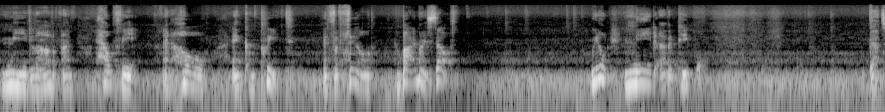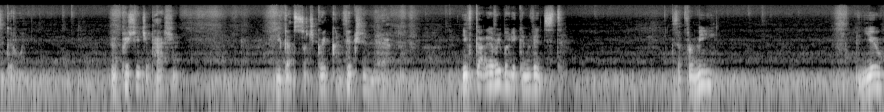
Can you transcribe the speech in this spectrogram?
need love. I'm healthy and whole and complete and fulfilled by myself. We don't need other people. That's a good one. I appreciate your passion. You've got such great conviction there. You've got everybody convinced. Except for me. And you.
